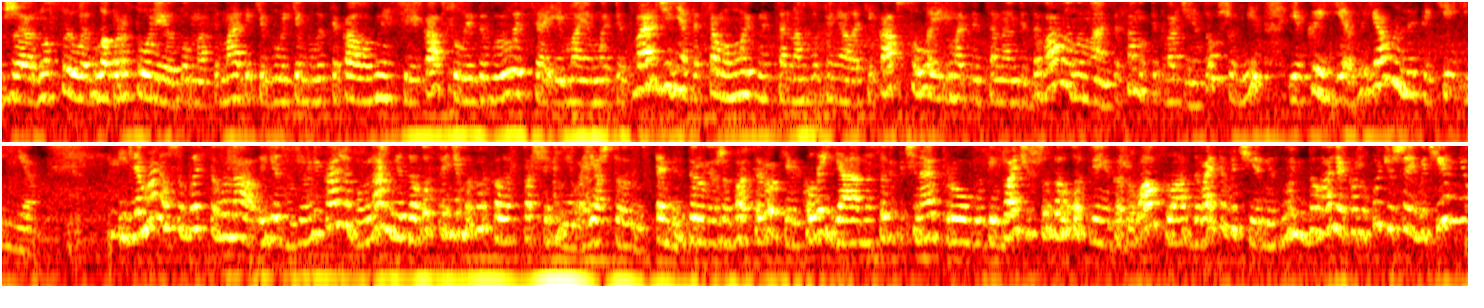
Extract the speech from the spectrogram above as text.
вже носили в лабораторію, бо в нас і медики були, які було цікаво в місці і капсули, і дивилися, і маємо підтвердження. Так само митниця нам зупиняла ті капсули, і митниця нам віддавала. Ми маємо так само підтвердження того, що вміст, який є заявлений, такий і є. І для мене особисто вона є дуже унікальна, бо вона мені загострення викликала з перших днів. Я ж то в темі здоров'я вже багато років. Коли я на собі починаю пробувати бачу, що загострення, кажу, вау, клас, давайте вечірню. Дзвоню до Галі, я кажу, хочу ще й вечірню,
